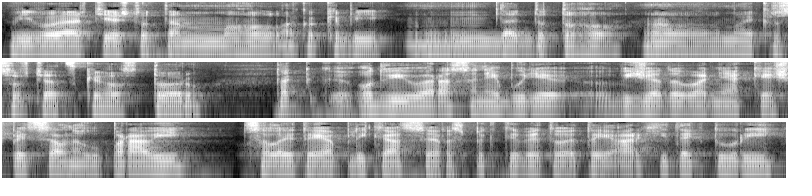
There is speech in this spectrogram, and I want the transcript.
vývojár tiež to tam mohol ako keby mm, dať do toho Microsoftiackého storu. Tak od vývojára sa nebude vyžadovať nejaké špeciálne úpravy, celej tej aplikácie, respektíve to, tej architektúry.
